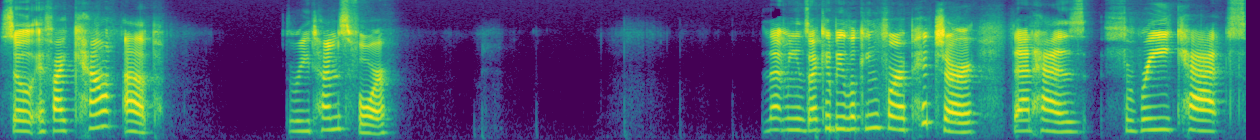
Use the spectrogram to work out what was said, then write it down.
So if I count up 3 times 4, that means I could be looking for a picture that has three cats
